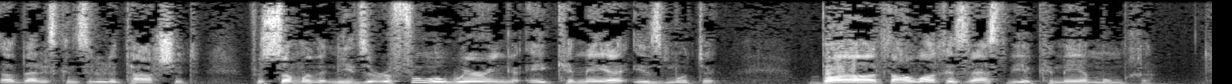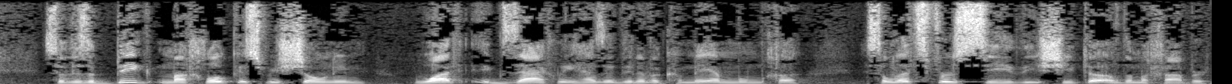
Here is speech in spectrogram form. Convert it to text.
uh, that is considered a tachshit. For someone that needs a refuah, wearing a kameya is mutter. But the halacha is it has to be a kameya mumcha. So there's a big machlokas rishonim. What exactly has a din of a kameya mumcha? So let's first see the shita of the Machaber.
